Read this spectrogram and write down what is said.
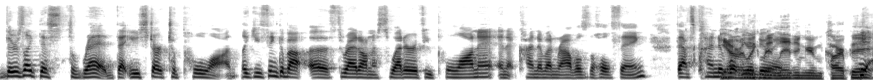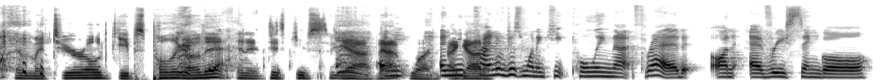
there's like this thread that you start to pull on. Like you think about a thread on a sweater if you pull on it and it kind of unravels the whole thing. That's kind of yeah, what or you're like doing. my living room carpet, Yeah. and my two year old keeps pulling on it, Yeah. and it just keeps, yeah, And you- one. and I you kind it. of just want to keep pulling that thread on every single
